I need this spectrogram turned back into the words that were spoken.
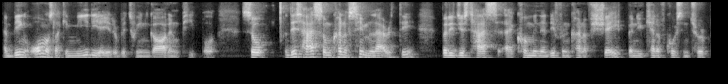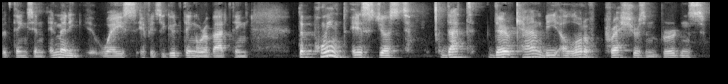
and being almost like a mediator between God and people. So, this has some kind of similarity, but it just has uh, come in a different kind of shape. And you can, of course, interpret things in, in many ways if it's a good thing or a bad thing. The point is just that there can be a lot of pressures and burdens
